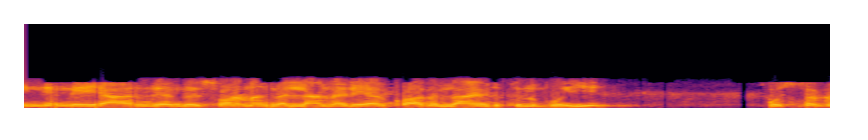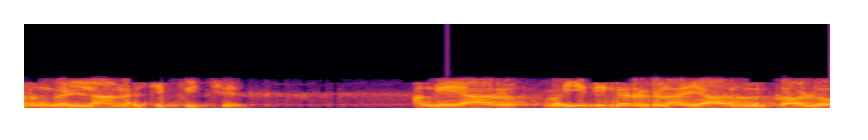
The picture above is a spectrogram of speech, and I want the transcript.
எங்கெங்கே யாருங்க அங்கே சொர்ணங்கள்லாம் நிறையா இருக்கோ அதெல்லாம் எடுத்துன்னு போய் புஸ்தகங்கள்லாம் நசிப்பிச்சு அங்கே யார் வைதிகர்களாக யார் இருக்காளோ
